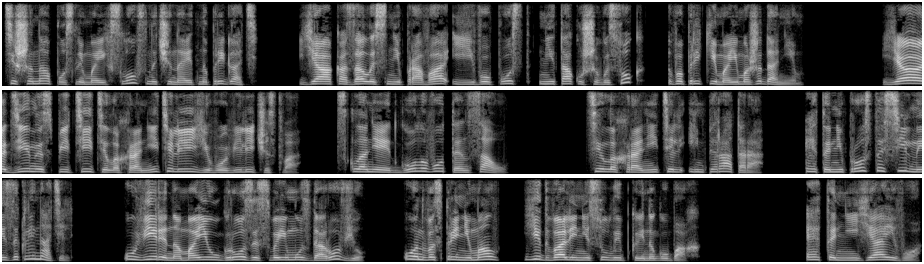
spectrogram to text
Тишина после моих слов начинает напрягать. Я оказалась не права, и его пост не так уж и высок, вопреки моим ожиданиям. «Я один из пяти телохранителей Его Величества», — склоняет голову Тенсау. «Телохранитель императора. Это не просто сильный заклинатель. Уверена, мои угрозы своему здоровью он воспринимал едва ли не с улыбкой на губах. Это не я его,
